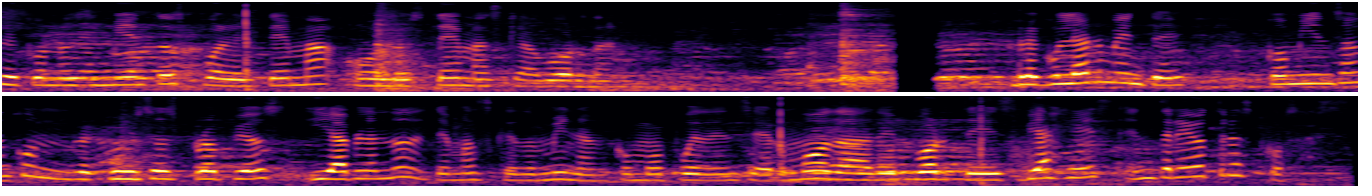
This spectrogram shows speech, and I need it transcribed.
reconocimientos por el tema o los temas que abordan. Regularmente comienzan con recursos propios y hablando de temas que dominan, como pueden ser moda, deportes, viajes, entre otras cosas.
